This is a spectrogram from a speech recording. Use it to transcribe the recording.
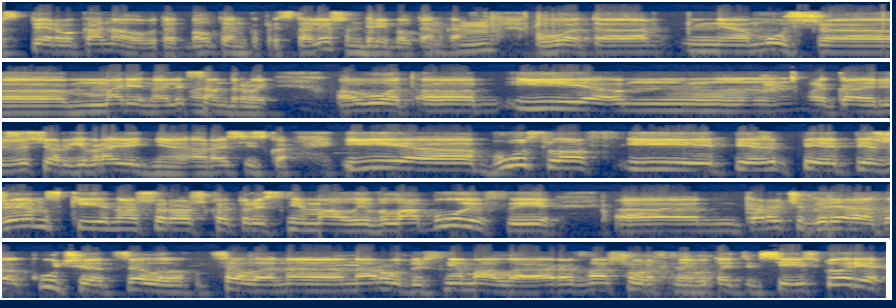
с Первого канала, вот этот Болтенко, представляешь, Андрей Болтенко, mm-hmm. вот, муж Марины Александровой, вот, и режиссер Евро Евровидения российского. И э, Буслов, и Пежемский, наш Раш, который снимал, и Волобуев, и, э, короче говоря, куча целых, целая народу снимала разношерстные вот эти все истории.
